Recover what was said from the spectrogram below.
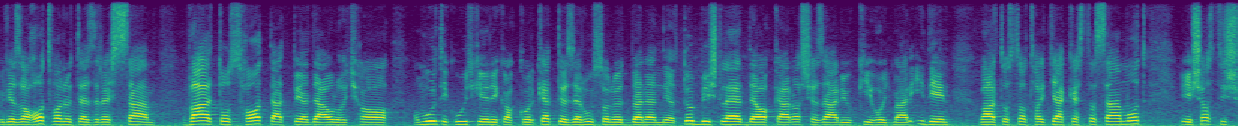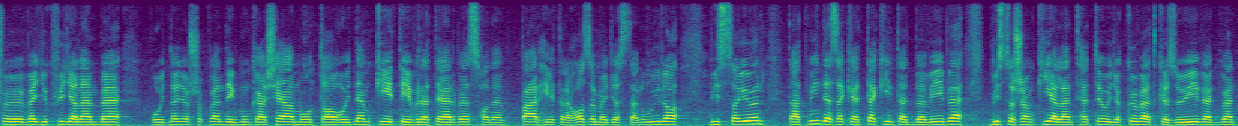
hogy ez a 65 ezeres szám változhat, tehát például, hogyha a multik úgy kérik, akkor 2025-ben ennél több is lehet, de akár azt se zárjuk ki, hogy már idén változtathatják ezt a számot, és azt is vegyük figyelembe, hogy nagyon sok vendégmunkás elmondta, hogy nem két évre tervez, hanem pár hétre hazamegy, aztán újra visszajön. Tehát mindezeket tekintetbe véve biztosan kijelenthető, hogy a következő években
